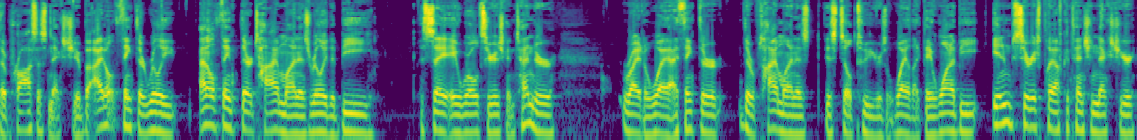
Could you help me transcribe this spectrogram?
the process next year. But I don't think they're really. I don't think their timeline is really to be, say, a World Series contender right away. I think they're their timeline is is still two years away. Like they want to be in serious playoff contention next year,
